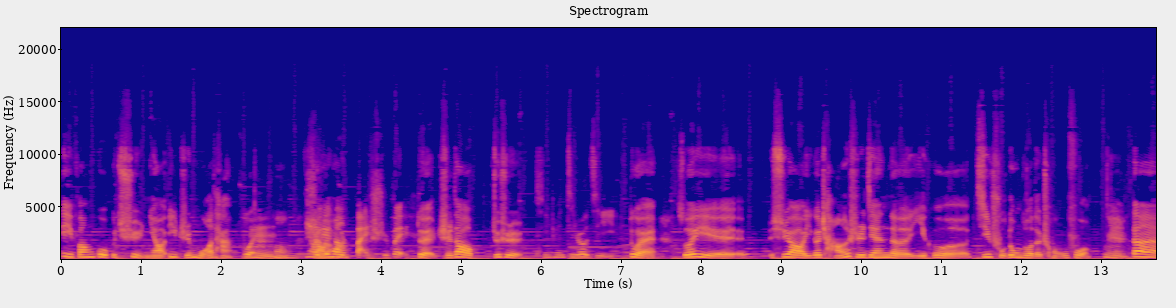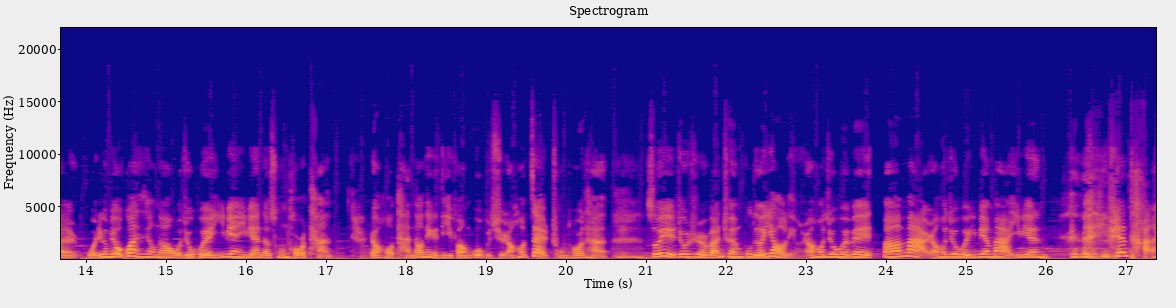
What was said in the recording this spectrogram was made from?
地方过不去，你要一直磨它。对，嗯，然后百十倍，对，直到就是形成肌肉记忆。对，所以。需要一个长时间的一个基础动作的重复，嗯，但我这个没有惯性呢，我就会一遍一遍的从头弹，然后弹到那个地方过不去，然后再从头弹，所以就是完全不得要领，然后就会被妈妈骂，然后就会一边骂一边 一边弹，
